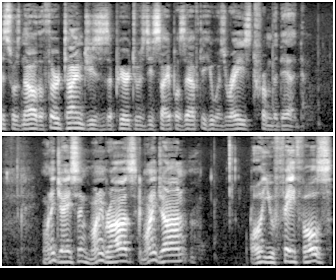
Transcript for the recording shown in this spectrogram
This was now the third time Jesus appeared to his disciples after he was raised from the dead. Morning, Jason. Morning, Roz. Good morning, John. All you faithfuls.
